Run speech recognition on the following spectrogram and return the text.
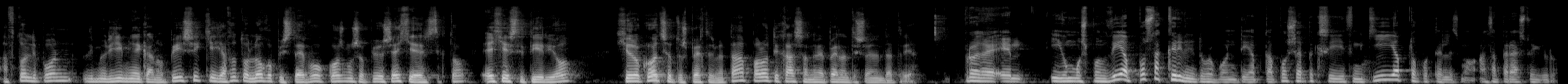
Αυτό λοιπόν δημιουργεί μια ικανοποίηση και γι' αυτό το λόγο πιστεύω ο κόσμος ο οποίος έχει ένστικτο, έχει αισθητήριο, χειροκρότησε τους παίχτες μετά παρότι χάσανε με πέναντι στο 93. Πρόεδρε, ε, η Ομοσπονδία πώς θα κρίνει τον προπονητή, από τα πώς έπαιξε η εθνική ή από το αποτέλεσμα, αν θα περάσει το γύρο.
